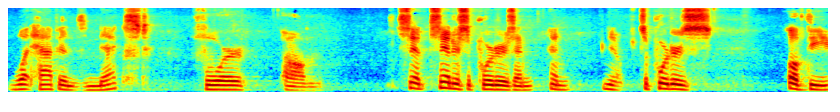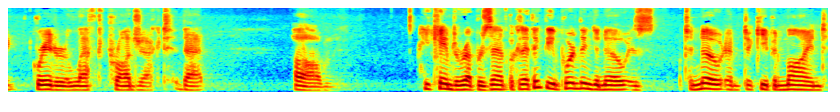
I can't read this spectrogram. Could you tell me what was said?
what happens next for um, Sanders supporters and and you know supporters of the greater left project that um, he came to represent. Because I think the important thing to know is to note and to keep in mind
